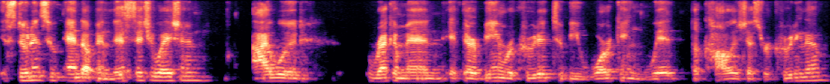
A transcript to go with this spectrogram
Students who end up in this situation, I would recommend if they're being recruited to be working with the college that's recruiting them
